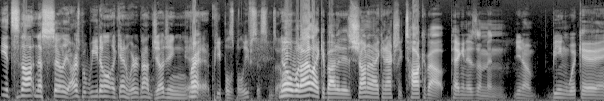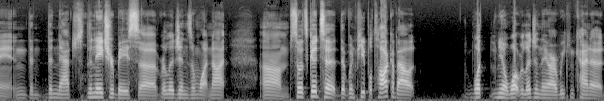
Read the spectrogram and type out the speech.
it's not necessarily ours, but we don't. Again, we're not judging uh, Right. people's belief systems. No, all. what I like about it is Sean and I can actually talk about paganism and you know being Wicca and the the nat- the nature based uh, religions and whatnot. Um, so it's good to that when people talk about what you know what religion they are, we can kind of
